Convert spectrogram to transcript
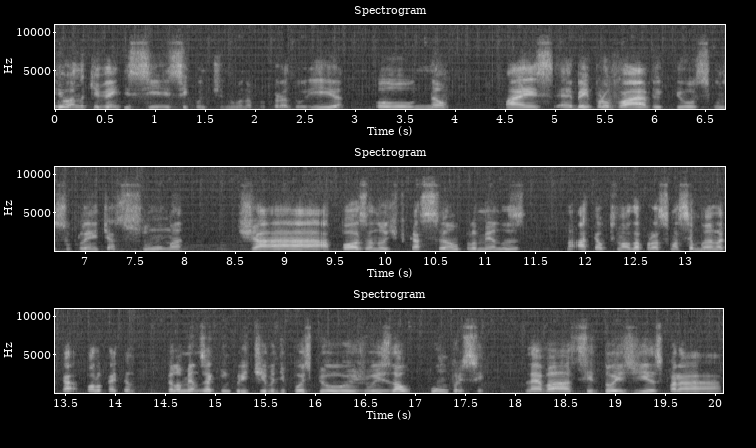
e o ano que vem decide se continua na procuradoria ou não. Mas é bem provável que o segundo suplente assuma já após a notificação, pelo menos até o final da próxima semana, Paulo Caetano. Pelo menos aqui em Curitiba, depois que o juiz dá o cúmplice, leva-se dois dias para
